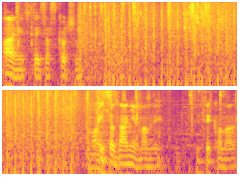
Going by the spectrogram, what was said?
Ale mnie tutaj zaskoczył. No i zadanie mamy wykonane.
